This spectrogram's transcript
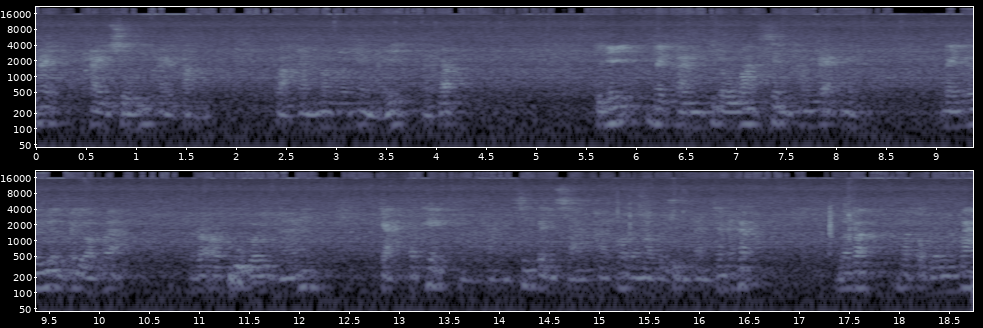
ให้ใครสูงใครต่ำกว่ากันมากน้อยแค่ไหนนะครับ ทีนี้ในการที่เราวาดเส้นครั้งแรกเนี่ยในเรื่องก็บอกว่า เราเอาผู้บริหารจากประเทศต่างๆซึ่งเป็นสาขาเข้ามาประชุมกันใช่ไหมครับ แล้วก็มาตกลงว่า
